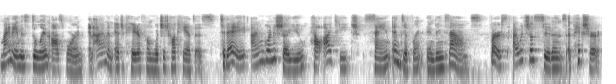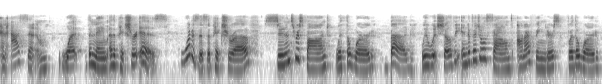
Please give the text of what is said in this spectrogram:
My name is Delynn Osborne, and I am an educator from Wichita, Kansas. Today, I'm going to show you how I teach same and different ending sounds. First, I would show students a picture and ask them what the name of the picture is. What is this a picture of? Students respond with the word bug. We would show the individual sounds on our fingers for the word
